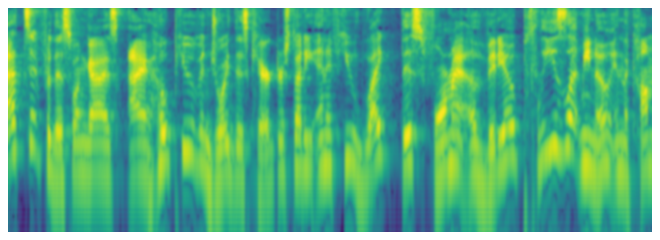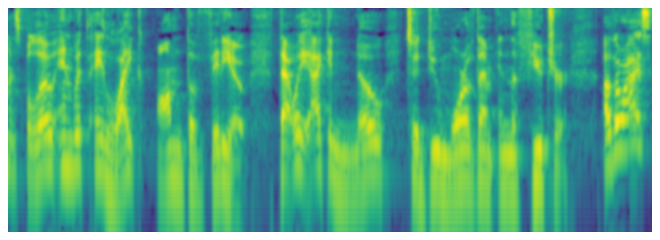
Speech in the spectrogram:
that's it for this one, guys. I hope you've enjoyed this character study, and if you like this format of video, please let me know in the comments below and with a like on the video. That way I can know to do more of them in the future. Otherwise,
